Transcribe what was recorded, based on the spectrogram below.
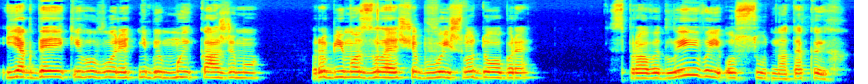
І як деякі говорять, ніби ми кажемо, робімо зле, щоб вийшло добре. Справедливий осуд на таких.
